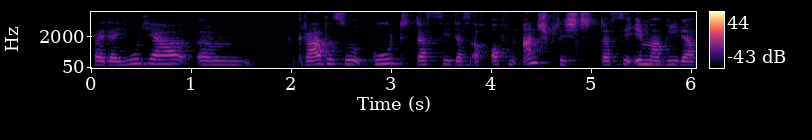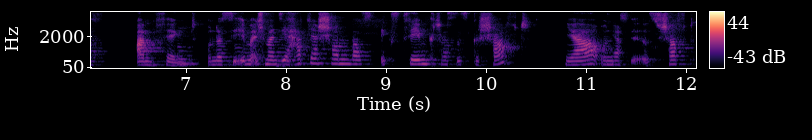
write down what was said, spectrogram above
bei der Julia ähm, gerade so gut, dass sie das auch offen anspricht, dass sie immer wieder anfängt mhm. und dass sie immer, ich meine, sie hat ja schon was extrem krasses geschafft. Ja, und ja. es schafft,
